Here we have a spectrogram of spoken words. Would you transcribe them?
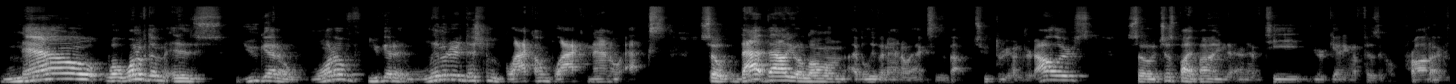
now, well, one of them is you get a one of you get a limited edition black on black Nano X. So that value alone, I believe a Nano X is about two, three hundred dollars. So just by buying the NFT, you're getting a physical product,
